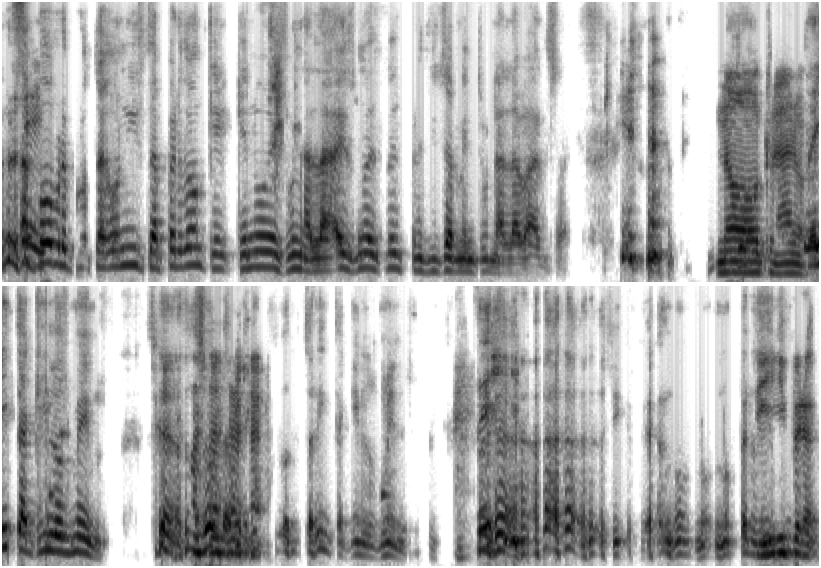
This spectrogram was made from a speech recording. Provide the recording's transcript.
La pobre protagonista, perdón, que, que no es una es, no, es, no es precisamente una alabanza. No, claro. 30 kilos menos. Son 30 kilos menos. Sí. pero...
